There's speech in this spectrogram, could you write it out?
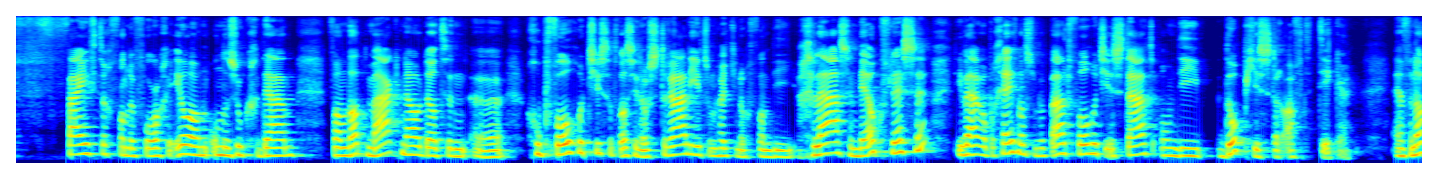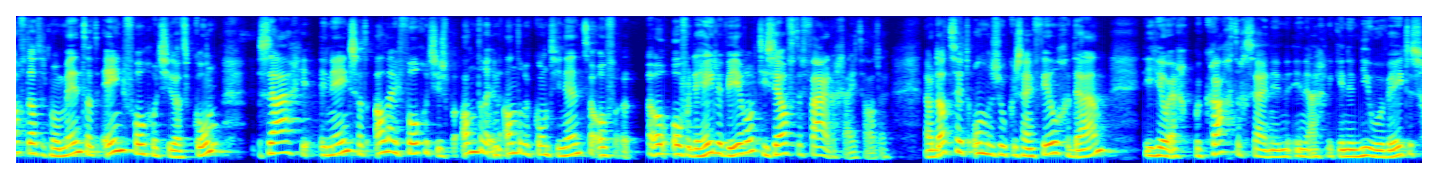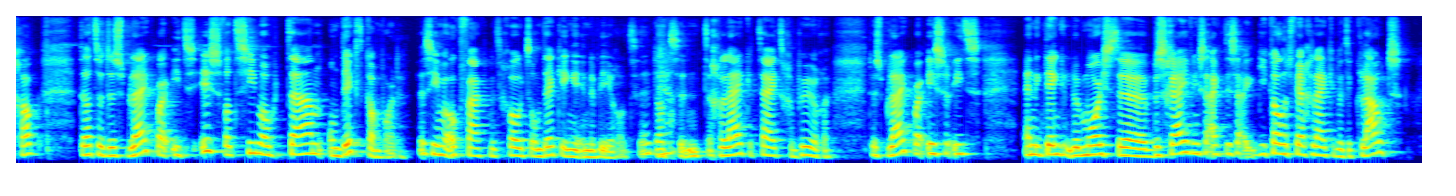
50 van de vorige eeuw al een onderzoek gedaan van wat maakt nou dat een uh, groep vogeltjes, dat was in Australië, toen had je nog van die glazen melkflessen, die waren op een gegeven moment een bepaald vogeltje in staat om die dopjes eraf te tikken. En vanaf dat het moment dat één vogeltje dat kon, zag je ineens dat allerlei vogeltjes op andere, in andere continenten over, over de hele wereld diezelfde vaardigheid hadden. Nou, dat soort onderzoeken zijn veel gedaan, die heel erg bekrachtigd zijn in, in, eigenlijk in de nieuwe wetenschap. Dat er dus blijkbaar iets is wat simultaan ontdekt kan worden. Dat zien we ook vaak met grote ontdekkingen in de wereld. Hè, dat ze tegelijkertijd gebeuren. Dus blijkbaar is er iets. En ik denk de mooiste beschrijving is eigenlijk, je kan het vergelijken met de cloud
